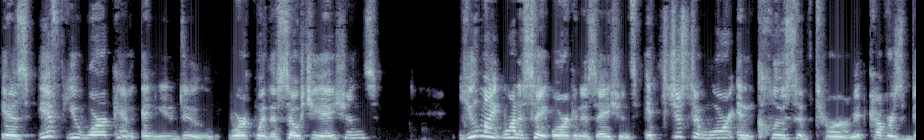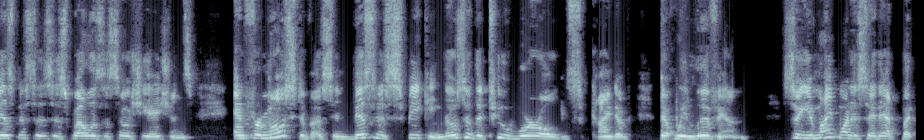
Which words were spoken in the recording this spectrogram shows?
is if you work and, and you do work with associations, you might want to say organizations. It's just a more inclusive term. It covers businesses as well as associations. And for most of us in business speaking, those are the two worlds kind of that we live in. So you might want to say that, but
